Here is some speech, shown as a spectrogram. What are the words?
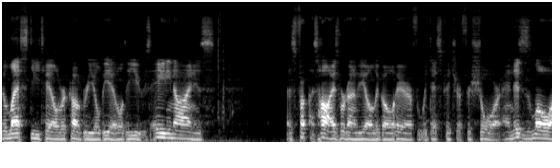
the less detail recovery you'll be able to use. 89 is as, far, as high as we're going to be able to go here for, with this picture for sure. And this is low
